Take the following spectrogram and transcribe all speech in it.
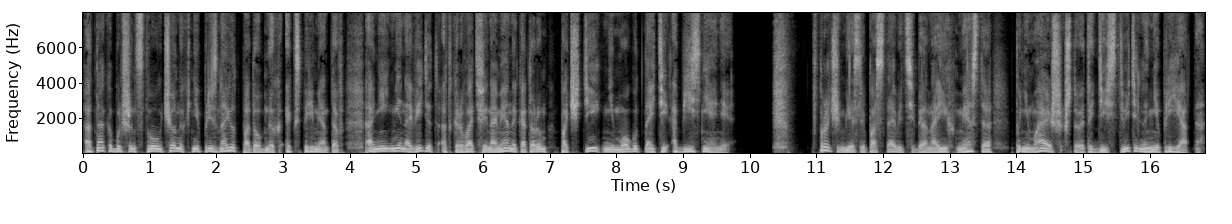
Однако большинство ученых не признают подобных экспериментов. Они ненавидят открывать феномены, которым почти не могут найти объяснение. Впрочем, если поставить себя на их место, понимаешь, что это действительно неприятно.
